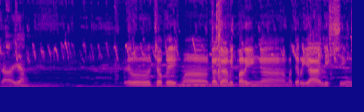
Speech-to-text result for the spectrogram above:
Sayang. Pero it's okay. Magagamit pa rin ah, materialis yung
